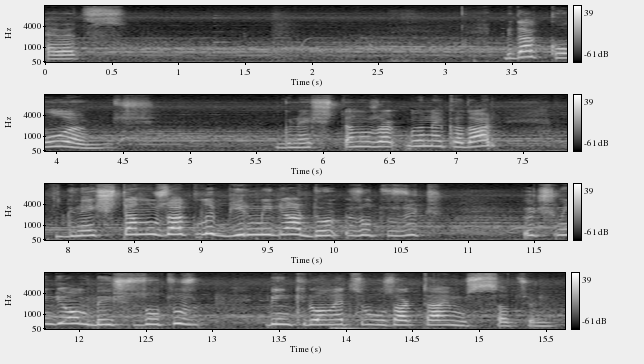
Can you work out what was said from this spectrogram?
Evet. Bir dakika oğlum. Güneşten uzaklığı ne kadar? Güneşten uzaklığı 1 milyar 433 3 milyon 530 bin kilometre uzaktaymış Satürn.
